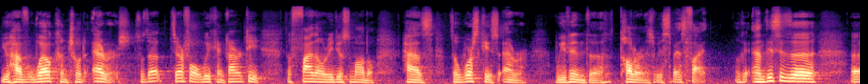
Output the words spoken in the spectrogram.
you have well-controlled errors. So that, therefore, we can guarantee the final reduced model has the worst case error within the tolerance we specified. Okay, and this is a uh,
